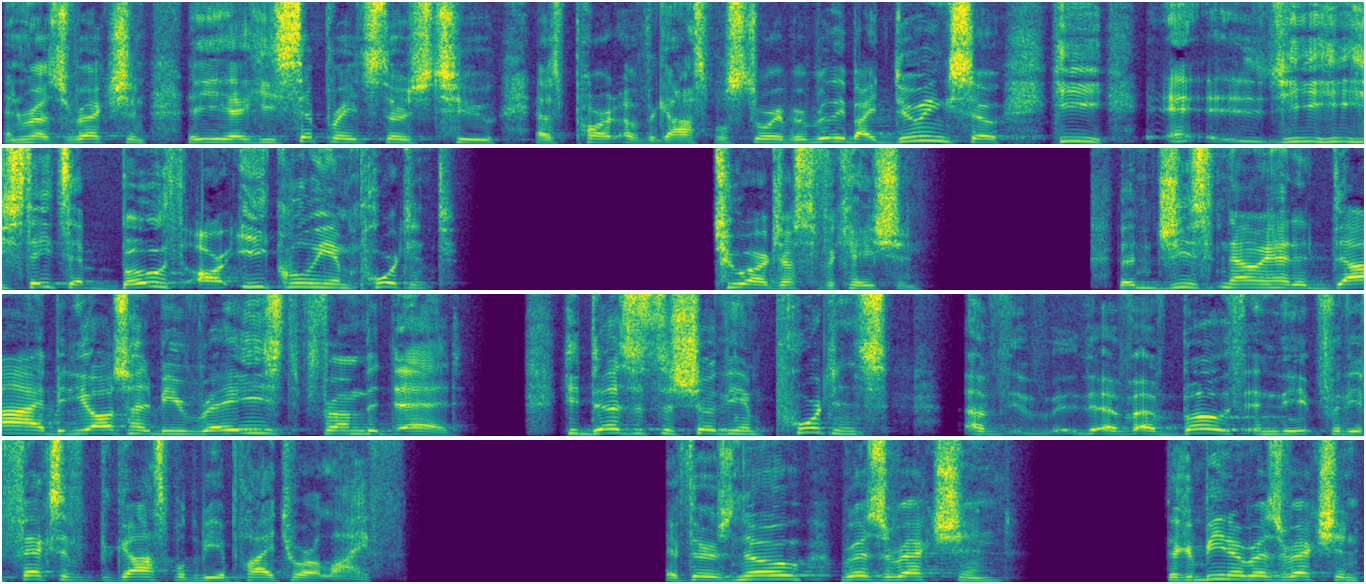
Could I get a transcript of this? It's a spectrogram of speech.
and resurrection. He, he, separates those two as part of the gospel story. But really, by doing so, he, he, he states that both are equally important to our justification. That Jesus not only had to die, but he also had to be raised from the dead. He does this to show the importance of, of, of both and the, for the effects of the gospel to be applied to our life. If there's no resurrection, there can be no resurrection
